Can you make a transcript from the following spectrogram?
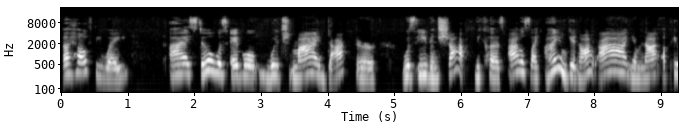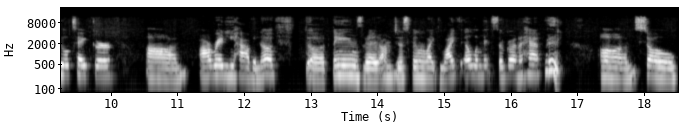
a healthy weight. I still was able, which my doctor was even shocked because I was like, I am getting off. I am not a pill taker. Um, I already have enough uh, things that I'm just feeling like life elements are going to happen. Um, so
